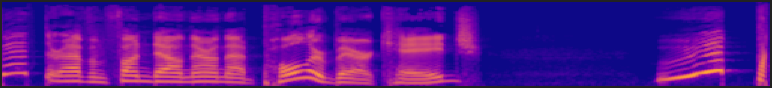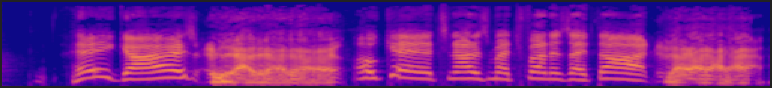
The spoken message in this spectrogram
bet they're having fun down there in that polar bear cage. Whoop! Hey, guys. okay, it's not as much fun as I thought.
